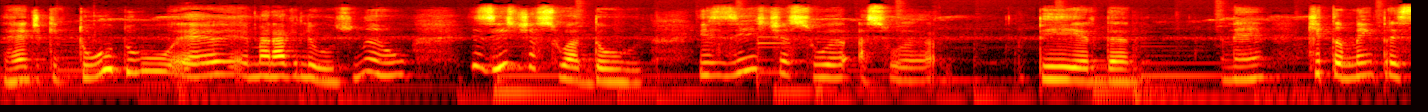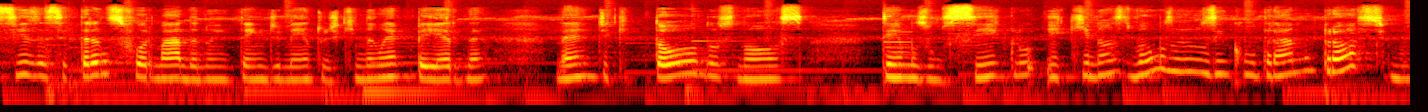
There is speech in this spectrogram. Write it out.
né? De que tudo é, é maravilhoso. Não. Existe a sua dor, existe a sua, a sua perda, né? Que também precisa ser transformada no entendimento de que não é perda, né? De que todos nós temos um ciclo e que nós vamos nos encontrar no próximo,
